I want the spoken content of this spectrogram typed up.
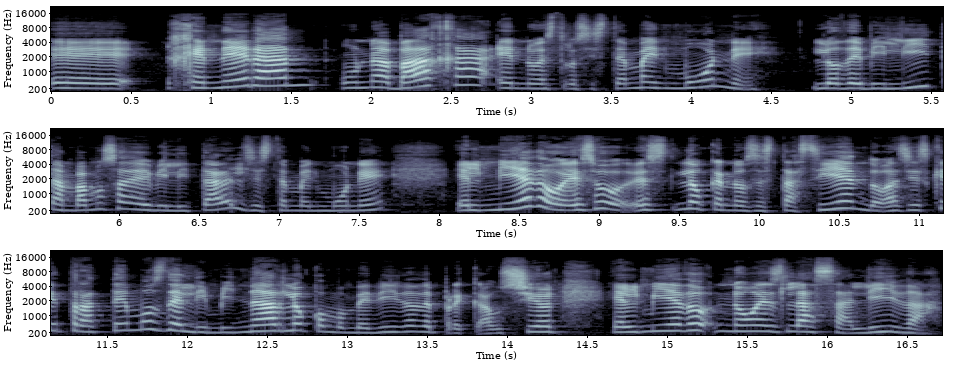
eh, generan una baja en nuestro sistema inmune lo debilitan, vamos a debilitar el sistema inmune. El miedo, eso es lo que nos está haciendo, así es que tratemos de eliminarlo como medida de precaución. El miedo no es la salida.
